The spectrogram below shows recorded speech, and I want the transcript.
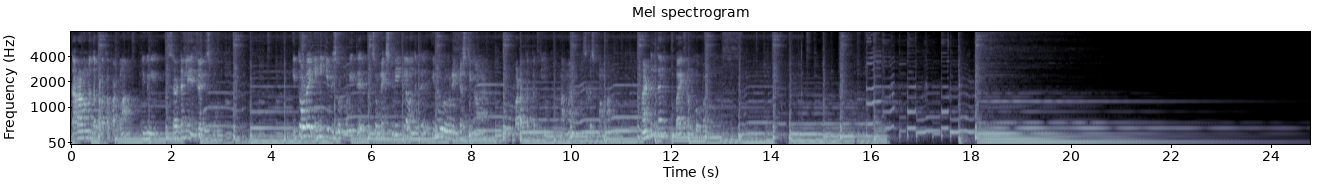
தாராளமாக இந்த படத்தை பார்க்கலாம் you will certainly enjoy this movie இதோட இன்னைக்கு எபிசோட் முடியுது ஸோ நெக்ஸ்ட் வீக்கில் வந்துட்டு இன்னொரு ஒரு இன்ட்ரெஸ்டிங்கான ஒரு படத்தை பற்றி நம்ம டிஸ்கஸ் பண்ணலாம் until then bye from Gopal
